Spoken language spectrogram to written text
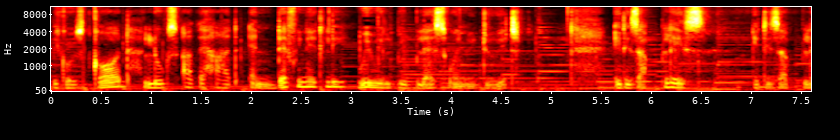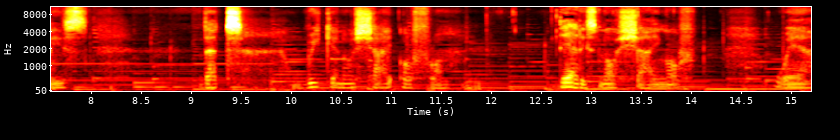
Because God looks at the heart, and definitely we will be blessed when we do it. It is a place, it is a place that we cannot shy off from. There is no shying off where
